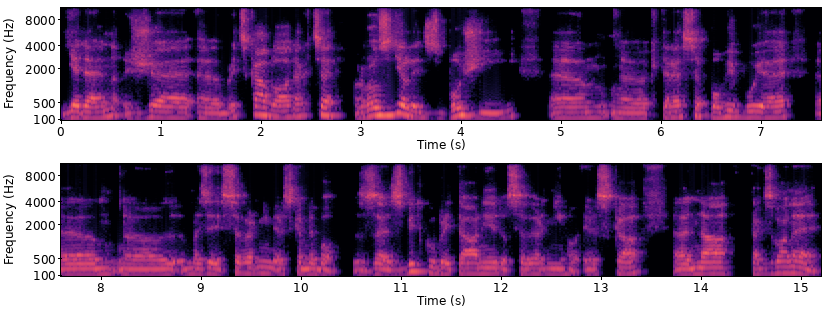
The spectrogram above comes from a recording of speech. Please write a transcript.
Jeden, že britská vláda chce rozdělit zboží, ehm, které se pohybuje ehm, mezi Severním Irskem nebo ze zbytku Británie do Severního Irska eh, na takzvané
